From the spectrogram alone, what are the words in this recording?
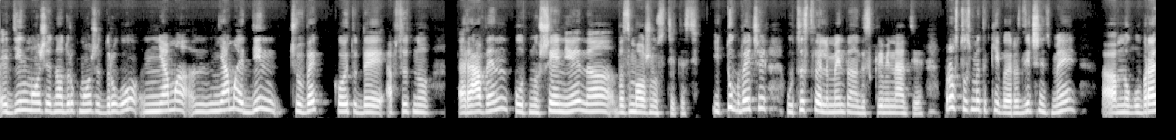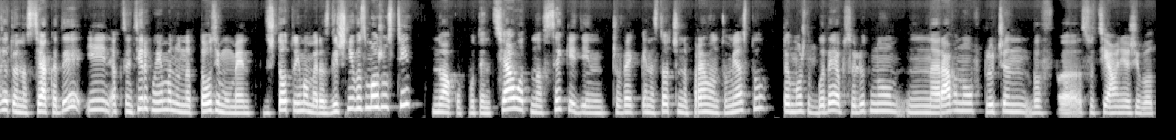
един може едно, друг може друго. Няма, няма един човек, който да е абсолютно равен по отношение на възможностите си. И тук вече отсъства елемента на дискриминация. Просто сме такива, различни сме, многообразието е навсякъде и акцентирахме именно на този момент, защото имаме различни възможности, но ако потенциалът на всеки един човек е насочен на правилното място, той може да бъде абсолютно наравно включен в а, социалния живот.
